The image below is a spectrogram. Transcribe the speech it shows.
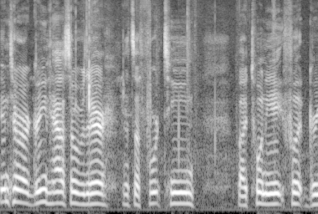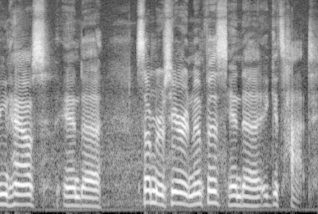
into our greenhouse over there. That's a 14 by 28 foot greenhouse and uh, summer's here in Memphis and uh, it gets hot.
